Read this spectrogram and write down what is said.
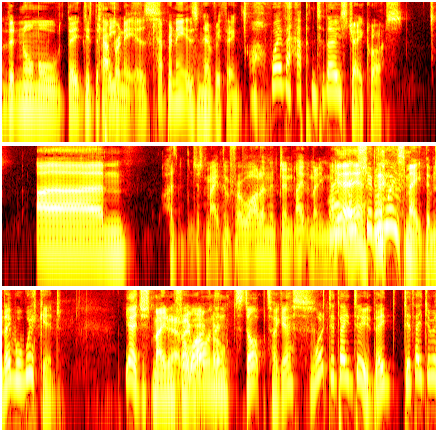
the normal. They did the P- Cabronitas. Cabronitas and everything. Oh, whatever happened to those, J Cross? Um, I Just made them for a while and then didn't make them anymore. Man, Yeah, they yeah. should always make them. They were wicked. yeah, just made them Yeah, for a they were while and cool. then stopped. I guess. What did they do? They did they do a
